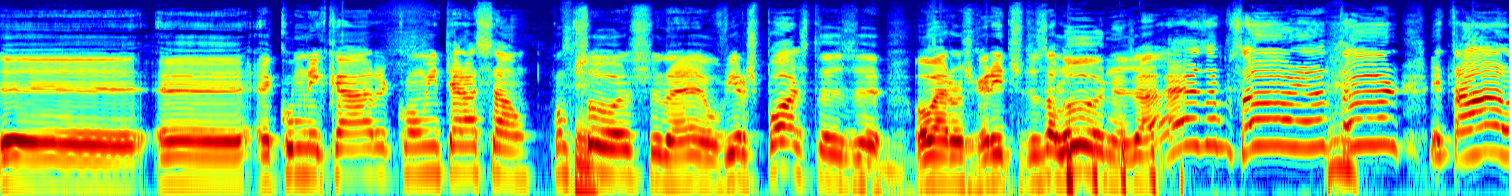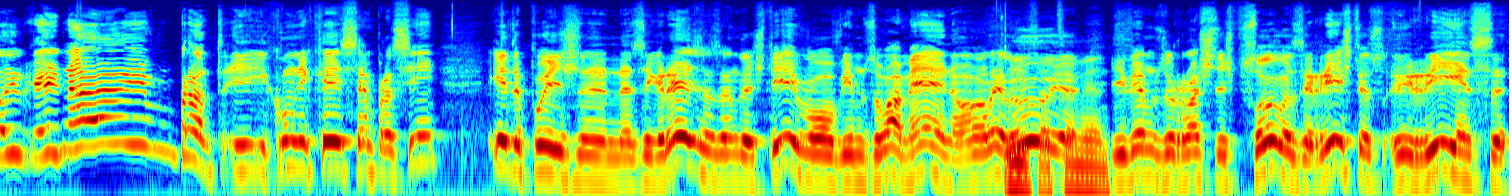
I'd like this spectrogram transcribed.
Uh, uh, a comunicar com interação com Sim. pessoas, né? ouvir respostas, uh, ou eram os gritos dos alunos, ah, essa professora, doutor, e tal, e, não, e pronto, e, e, comuniquei sempre assim. E depois nas igrejas onde eu estive, ouvimos o Amém, o Aleluia, Exatamente. e vemos o rosto das pessoas e riem-se.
